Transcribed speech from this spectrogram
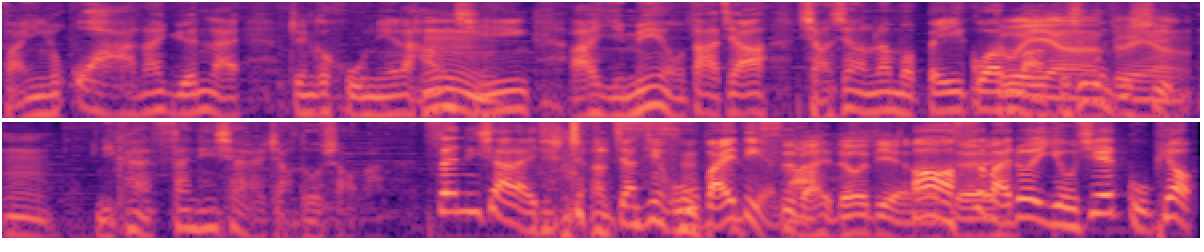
反映说，哇，那原来整个虎年的行情、嗯、啊，也没有大家想象的那么悲观嘛。呀可是问题是，啊、嗯，你看三天下来涨多少了？三天下来已经涨了将近 五百点了，四百多点啊，四百多点。有些股票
